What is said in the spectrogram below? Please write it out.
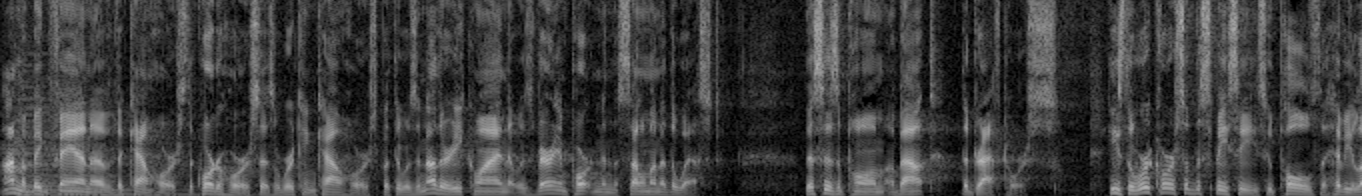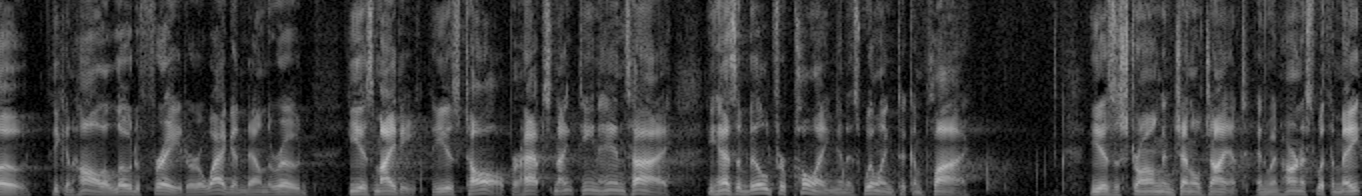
I'm a big fan of the cow horse, the quarter horse as a working cow horse, but there was another equine that was very important in the settlement of the West. This is a poem about the draft horse. He's the workhorse of the species who pulls the heavy load. He can haul a load of freight or a wagon down the road. He is mighty. He is tall, perhaps 19 hands high. He has a build for pulling and is willing to comply. He is a strong and gentle giant, and when harnessed with a mate,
